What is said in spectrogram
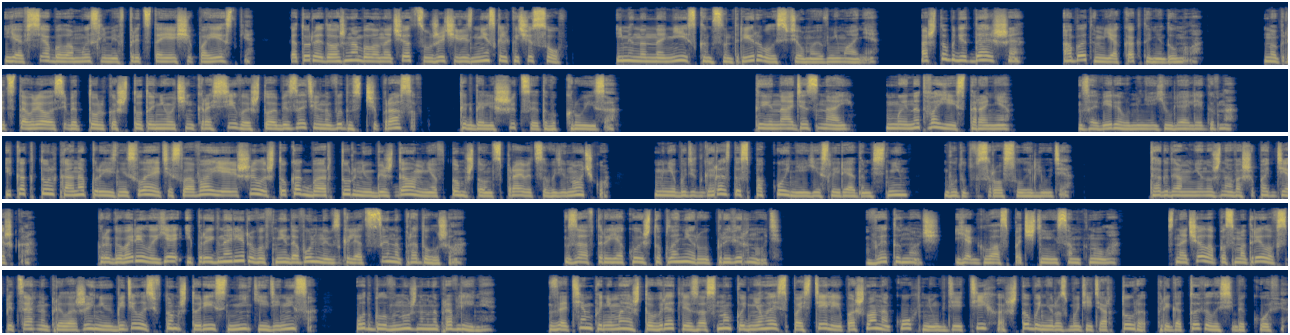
Я вся была мыслями в предстоящей поездке, которая должна была начаться уже через несколько часов. Именно на ней сконцентрировалось все мое внимание. А что будет дальше, об этом я как-то не думала. Но представляла себе только что-то не очень красивое, что обязательно выдаст Чепрасов, когда лишится этого круиза. «Ты, Надя, знай, мы на твоей стороне», — заверила меня Юлия Олеговна. И как только она произнесла эти слова, я решила, что как бы Артур не убеждал меня в том, что он справится в одиночку, мне будет гораздо спокойнее, если рядом с ним будут взрослые люди. Тогда мне нужна ваша поддержка. Проговорила я и, проигнорировав недовольный взгляд сына, продолжила. Завтра я кое-что планирую провернуть. В эту ночь я глаз почти не сомкнула. Сначала посмотрела в специальном приложении и убедилась в том, что рейс Ники и Дениса отбыл в нужном направлении. Затем, понимая, что вряд ли засну, поднялась с постели и пошла на кухню, где тихо, чтобы не разбудить Артура, приготовила себе кофе.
